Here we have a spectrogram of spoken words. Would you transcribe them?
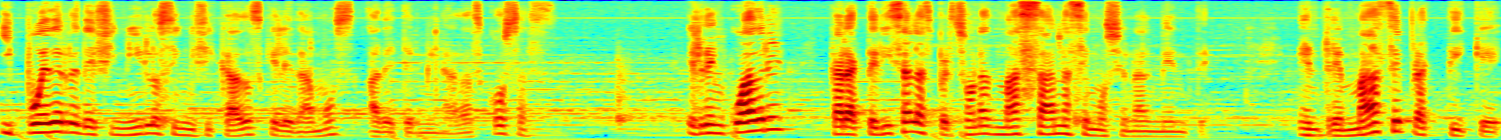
y puede redefinir los significados que le damos a determinadas cosas. El reencuadre caracteriza a las personas más sanas emocionalmente. Entre más se practique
